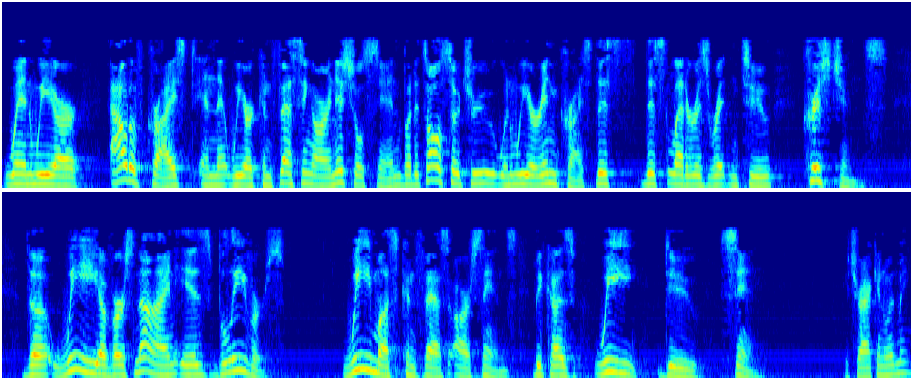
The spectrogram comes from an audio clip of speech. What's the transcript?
when we are out of Christ and that we are confessing our initial sin, but it's also true when we are in Christ. This, this letter is written to Christians. The we of verse 9 is believers we must confess our sins because we do sin. You tracking with me?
